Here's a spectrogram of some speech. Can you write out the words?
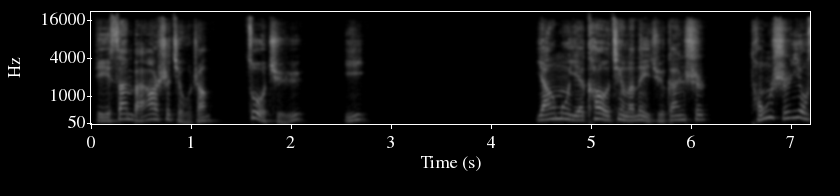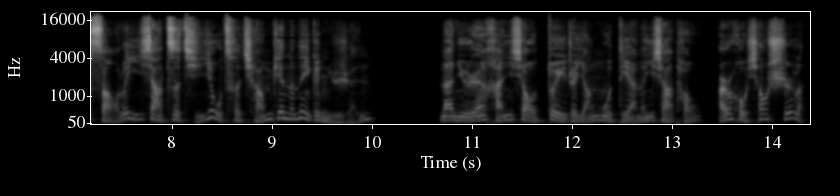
第三百二十九章做局一。杨木也靠近了那具干尸，同时又扫了一下自己右侧墙边的那个女人。那女人含笑对着杨木点了一下头，而后消失了。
